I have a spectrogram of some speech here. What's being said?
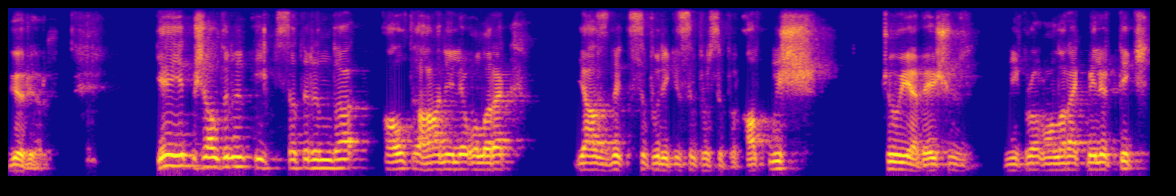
görüyorum. G76'nın ilk satırında 6 haneli olarak yazdık 0200 60 Q'ya 500 mikron olarak belirttik.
